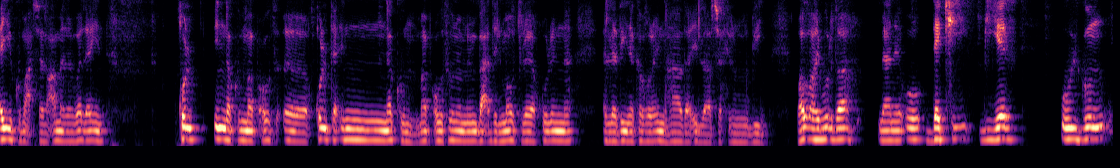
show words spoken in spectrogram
أيكم أحسن عملا ولئن قل إنكم مبعوث آه، قلت إنكم مبعوثون من بعد الموت ليقولن الذين كفروا إن هذا إلا سحر مبين Vallahi burada yani o deki bir yer uygun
